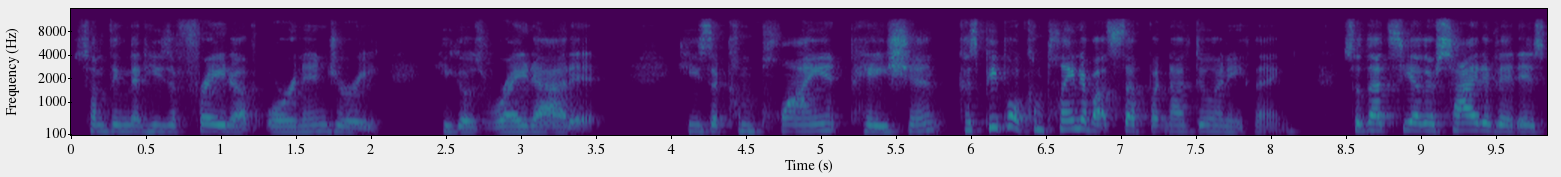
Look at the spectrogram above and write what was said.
something that he's afraid of, or an injury, he goes right at it. He's a compliant patient because people complain about stuff but not do anything. So that's the other side of it is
